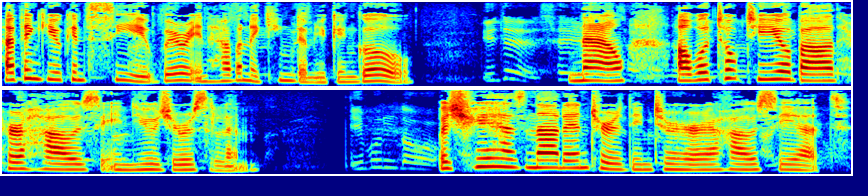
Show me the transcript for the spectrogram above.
I think you can see where in heavenly kingdom you can go. Now, I will talk to you about her house in New Jerusalem. But she has not entered into her house yet.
